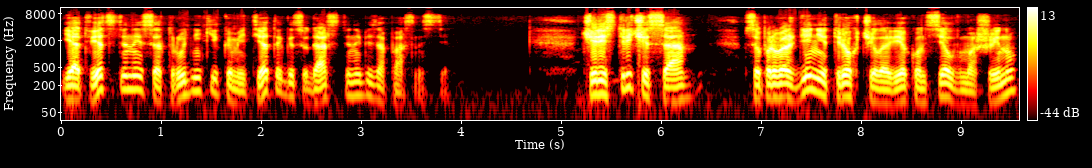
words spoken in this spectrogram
и ответственные сотрудники комитета государственной безопасности. Через три часа в сопровождении трех человек он сел в машину,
